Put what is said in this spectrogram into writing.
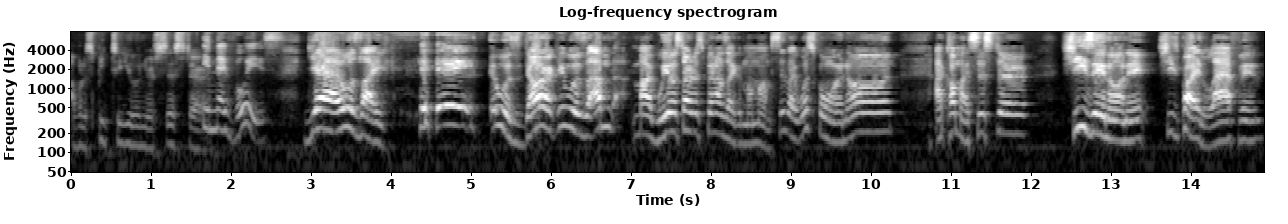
I want to speak to you and your sister. In that voice. yeah, it was like. it was dark. It was, I'm, my wheels started spinning. I was like, my mom, sit, like, what's going on? I called my sister. She's in on it. She's probably laughing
